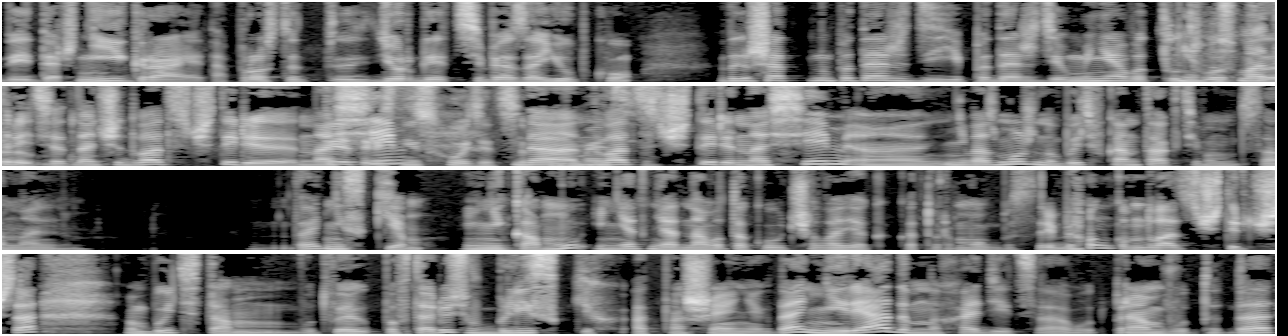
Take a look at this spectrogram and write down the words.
и даже не играет, а просто дергает себя за юбку. Ты говоришь, а, ну подожди, подожди, у меня вот тут Нет, вот... Ну, смотрите, значит, 24 на 7... не сходится, Да, понимаете? 24 на 7 э, невозможно быть в контакте в эмоциональном да, ни с кем и никому, и нет ни одного такого человека, который мог бы с ребенком 24 часа быть там, вот повторюсь, в близких отношениях, да, не рядом находиться, а вот прям вот, да,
